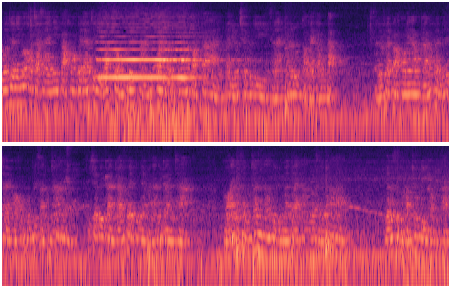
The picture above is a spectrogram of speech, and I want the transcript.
และสำหรับคนรถเที่ยวนี้เมื่อออกจากสถานีปากคลองไปแล้วจะอยู่รับส่งผู้โดยสารที่ป้ายรถที่มาปากใต้ไปอยู่รถเชียงบุรีสถานีพัทลุงต่อไปตามลำดับหรือรถไฟปากคลองในนามการรถไฟประเทศไทยขอขอบคุณผู้โดยสารทุกท่าน ที่ใช้บริการการรถไฟเป็นยานพาหนะในการเดินทางขอให้ทุกท่านทางอยู่ถึงมาปลายทางโดยสันติภาพและประสบความโชคดีขอบคุณครับ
